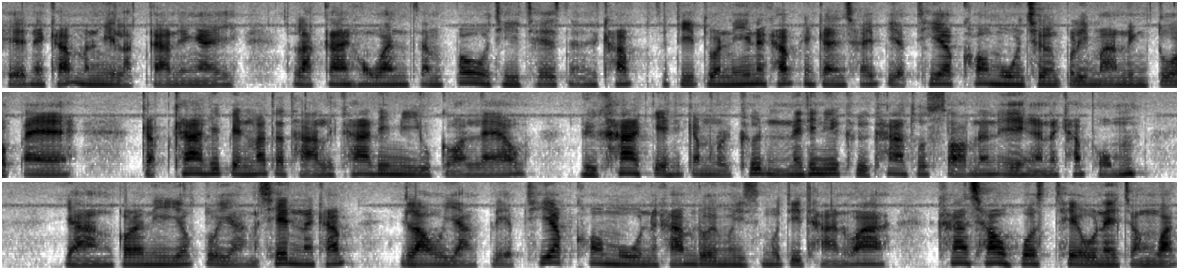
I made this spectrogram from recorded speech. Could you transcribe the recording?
test นะครับมันมีหลักการยังไง หลักการของ one sample t test นะครับสถิติตัวนี้นะครับเป็นการใช้เปรียบเทียบข้อมูลเชิงปริมาณ 1 ตัวแปร กับค่าที่เป็นมาตรฐานหรือค่าที่มีอยู่ก่อนแล้ว หรือค่าเกณฑ์ที่กำหนดขึ้น ในที่นี้คือค่าทดสอบนั่นเองนะครับ ผม อย่างกรณียกตัวอย่างเช่นนะครับ เราอยากเปรียบเทียบข้อมูลนะครับ โดยมีสมมติฐานว่าค่าเช่าโฮสเทลในจังหวัด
